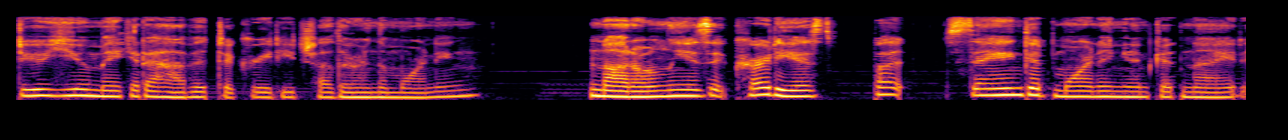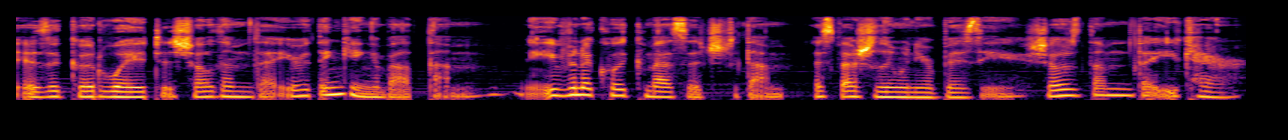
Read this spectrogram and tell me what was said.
Do you make it a habit to greet each other in the morning? Not only is it courteous, but saying good morning and good night is a good way to show them that you're thinking about them. Even a quick message to them, especially when you're busy, shows them that you care.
